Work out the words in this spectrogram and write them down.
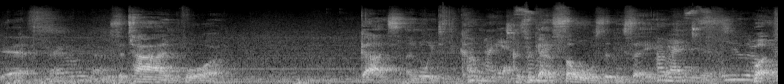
Yes. It's a time for God's anointed to come. Alright. Because we got souls to be saved. All right. What?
